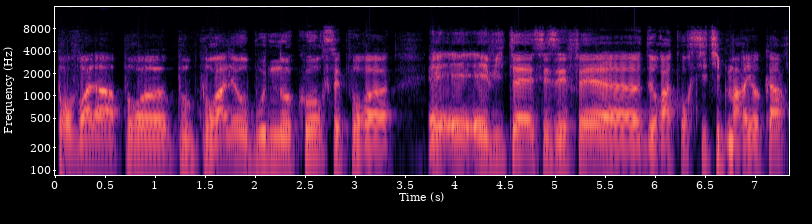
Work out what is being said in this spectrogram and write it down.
pour, voilà, pour, pour, aller au bout de nos courses et pour éviter ces effets de raccourci type Mario Kart.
